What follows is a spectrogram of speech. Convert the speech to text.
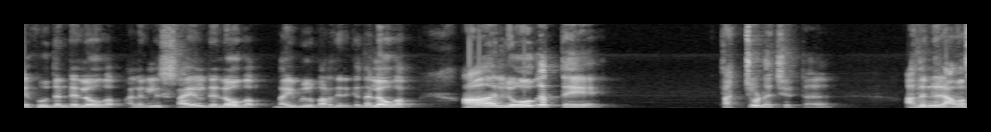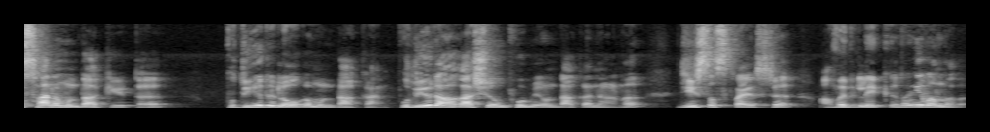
യഹൂദന്റെ ലോകം അല്ലെങ്കിൽ ഇസ്രായേലിന്റെ ലോകം ബൈബിൾ പറഞ്ഞിരിക്കുന്ന ലോകം. ആ ലോകത്തെ തച്ചുടച്ചിട്ട് അതിനൊരു അവസാനമുണ്ടാക്കിയിട്ട് പുതിയൊരു ലോകമുണ്ടാക്കാൻ പുതിയൊരു ആകാശവും ഭൂമിയും ഉണ്ടാക്കാനാണ് ജീസസ് ക്രൈസ്റ്റ് അവരിലേക്ക് ഇറങ്ങി വന്നത്.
